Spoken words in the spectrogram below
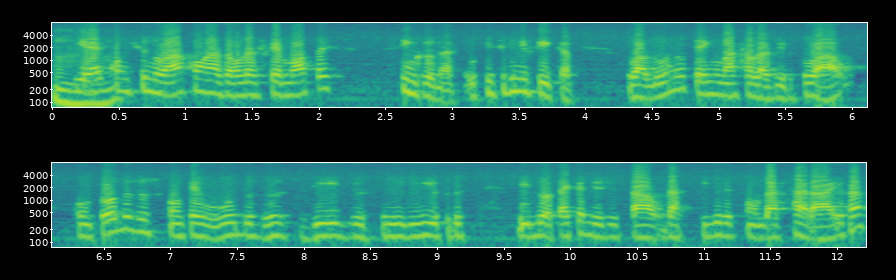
uhum. que é continuar com as aulas remotas síncronas. O que significa? O aluno tem uma sala virtual com todos os conteúdos, os vídeos, livros, biblioteca digital da Pearson, da Saraiva.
